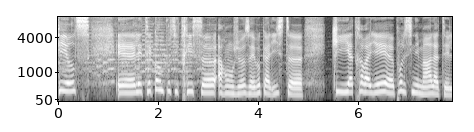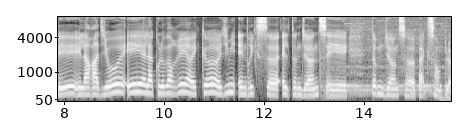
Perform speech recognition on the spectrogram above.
Hills. Elle était compositrice, euh, arrangeuse et vocaliste euh, qui a travaillé euh, pour le cinéma, la télé et la radio et elle a collaboré avec Jimi Hendrix, Elton John et Tom Jones par exemple.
